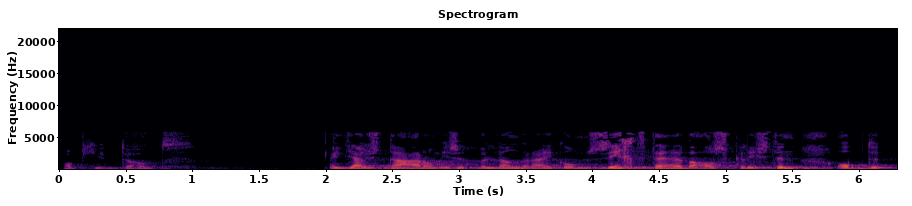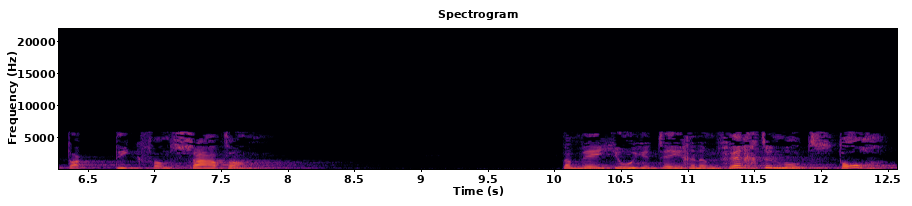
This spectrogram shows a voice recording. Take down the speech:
op je dood. En juist daarom is het belangrijk om zicht te hebben als christen op de tactiek van Satan. Dan weet je hoe je tegen hem vechten moet, toch?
